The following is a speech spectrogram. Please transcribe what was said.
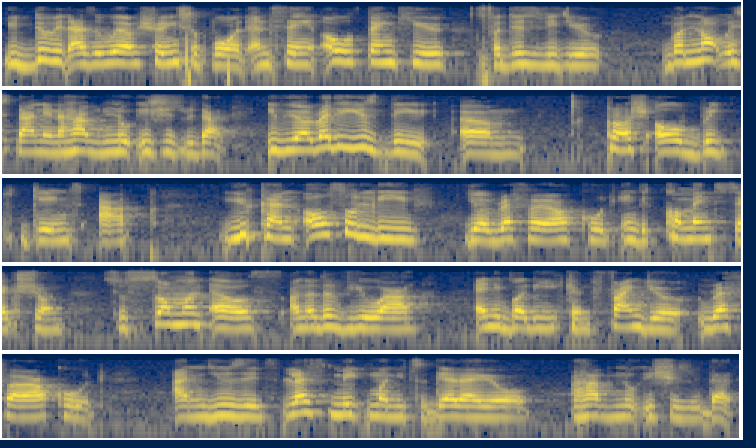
you do it as a way of showing support and saying, "Oh, thank you for this video." But notwithstanding, I have no issues with that. If you already use the um, Crush All Brick Games app, you can also leave your referral code in the comment section so someone else, another viewer, anybody can find your referral code and use it. Let's make money together, y'all. I have no issues with that.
